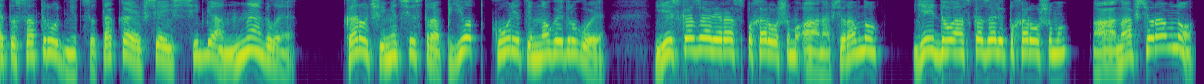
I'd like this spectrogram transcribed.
эта сотрудница такая вся из себя, наглая. Короче, медсестра пьет, курит и многое другое. Ей сказали раз по-хорошему, а она все равно. Ей два сказали по-хорошему, а она все равно.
